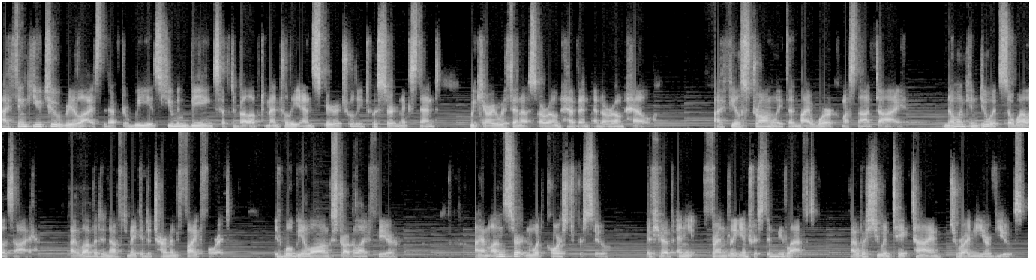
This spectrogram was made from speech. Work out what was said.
I think you too realize that after we as human beings have developed mentally and spiritually to a certain extent, we carry within us our own heaven and our own hell. I feel strongly that my work must not die. No one can do it so well as I. I love it enough to make a determined fight for it. It will be a long struggle, I fear. I am uncertain what course to pursue. If you have any friendly interest in me left, I wish you would take time to write me your views.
